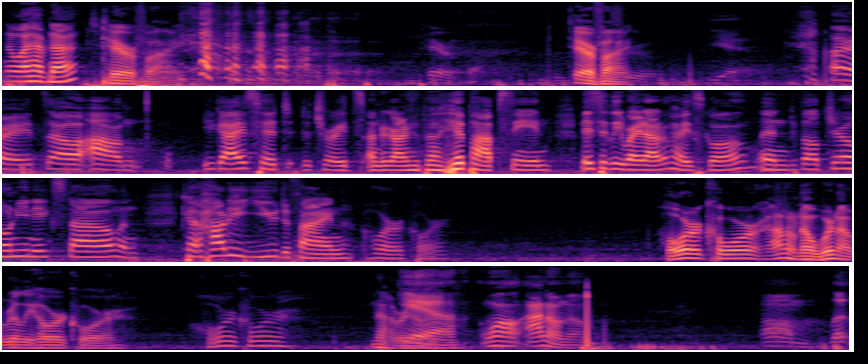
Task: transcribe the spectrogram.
No, I have not. Terrifying. Terrifying. Yeah. All right, so um, you guys hit Detroit's underground hip hop scene basically right out of high school and developed your own unique style. And ca- how do you define horrorcore? Horrorcore? I don't know. We're not really horrorcore. Horrorcore? Not really. Yeah. Well, I don't know. Um, let,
